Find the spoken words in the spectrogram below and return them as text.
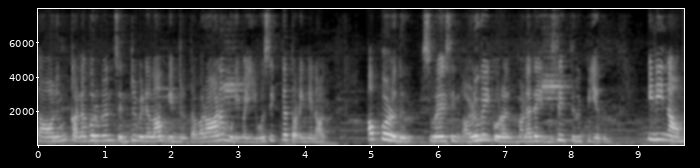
தானும் கணவருடன் சென்று விடலாம் என்று தவறான முடிவை யோசிக்க தொடங்கினாள். அப்பொழுது சுரேஷின் அழுகை குரல் மனதை திசை திருப்பியது. இனி நாம்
